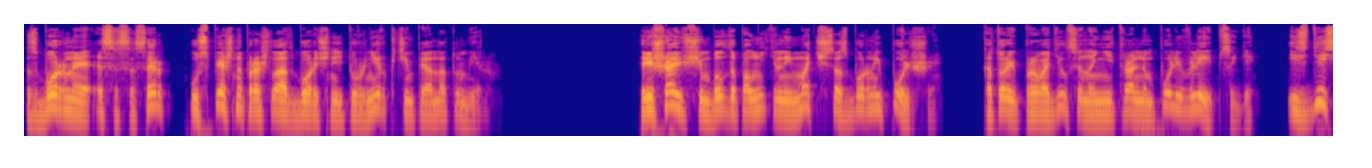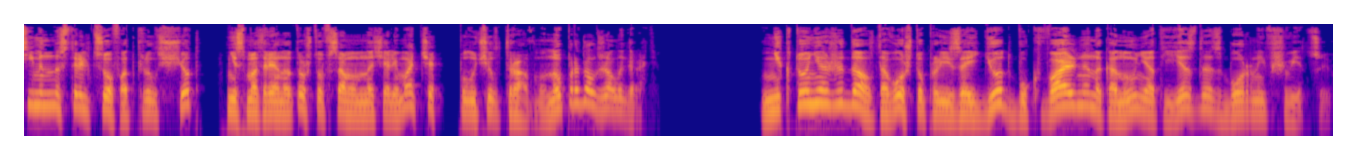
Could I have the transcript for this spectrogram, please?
сборная СССР успешно прошла отборочный турнир к чемпионату мира. Решающим был дополнительный матч со сборной Польши, который проводился на нейтральном поле в Лейпциге, и здесь именно Стрельцов открыл счет, несмотря на то, что в самом начале матча получил травму, но продолжал играть. Никто не ожидал того, что произойдет буквально накануне отъезда сборной в Швецию.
